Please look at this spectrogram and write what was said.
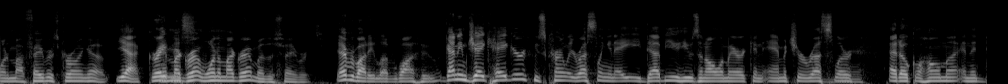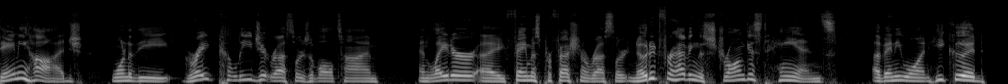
one of my favorites growing up. Yeah, great. My gra- one of my grandmother's favorites. Everybody loved Wahoo. A guy named Jake Hager, who's currently wrestling in AEW. He was an All American amateur wrestler at Oklahoma. And then Danny Hodge, one of the great collegiate wrestlers of all time, and later a famous professional wrestler, noted for having the strongest hands of anyone. He could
